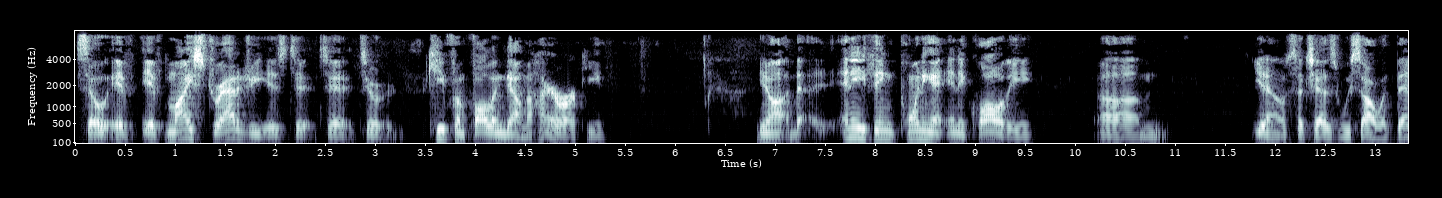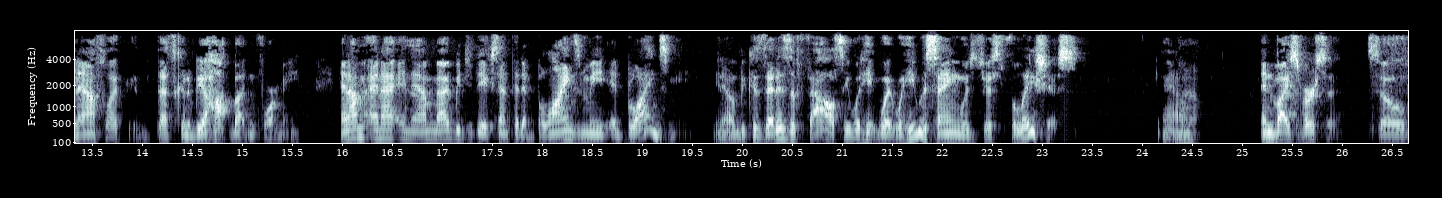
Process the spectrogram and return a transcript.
So, if if my strategy is to to to keep from falling down the hierarchy, you know, anything pointing at inequality. Um, you know, such as we saw with Ben Affleck, that's going to be a hot button for me. And I'm, and I, and I might be to the extent that it blinds me, it blinds me, you know, because that is a fallacy. What he, what, what he was saying was just fallacious, you know, Yeah. and vice versa. So,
